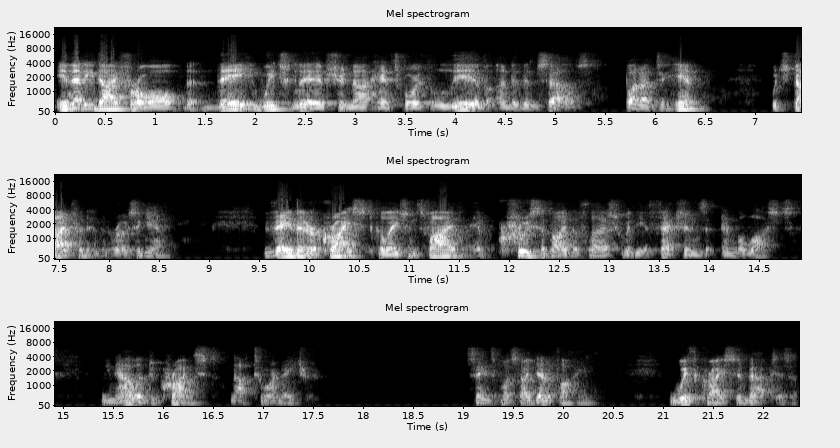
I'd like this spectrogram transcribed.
In that he died for all, that they which live should not henceforth live unto themselves, but unto him, which died for them and rose again. They that are Christ, Galatians 5, have crucified the flesh with the affections and the lusts. We now live to Christ, not to our nature. Saints must identify him with Christ in baptism.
